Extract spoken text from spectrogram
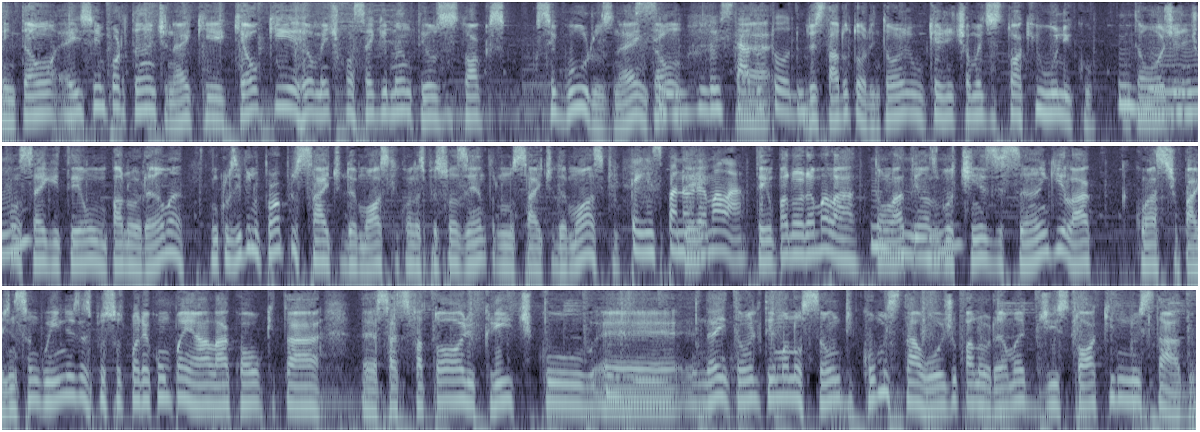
Então é isso é importante, né? Que, que é o que realmente consegue manter os estoques seguros, né? Então Sim, do estado eh, todo. Do estado todo. Então o que a gente chama de estoque único. Então Uhum. hoje a gente consegue ter um panorama, inclusive no próprio site do EMOSC, quando as pessoas entram no site do EMOSC, Tem esse panorama lá. tem o panorama lá. Então lá tem as Uhum. gotinhas de sangue lá com as tipagens sanguíneas e as pessoas podem acompanhar lá qual que está satisfatório, crítico, Uhum. é, né? Então ele tem uma noção de como está hoje o panorama de estoque no estado.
